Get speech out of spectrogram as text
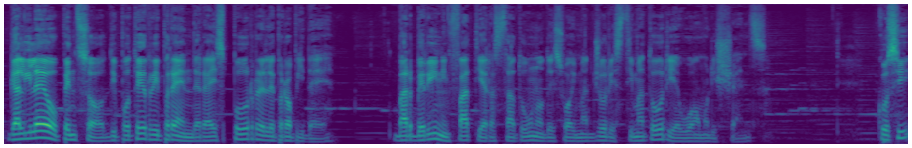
Galileo pensò di poter riprendere a esporre le proprie idee. Barberini infatti era stato uno dei suoi maggiori estimatori e uomo di scienza. Così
